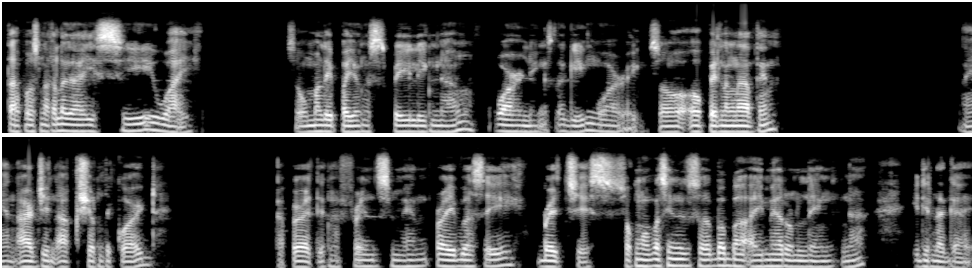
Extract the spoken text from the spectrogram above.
Tapos nakalagay CY. So, mali pa yung spelling ng warnings, naging warning. So, open lang natin. Ayan, urgent action required. Copyright infringement, privacy, breaches. So, kung mapansin nyo sa baba ay meron link na idinagay.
